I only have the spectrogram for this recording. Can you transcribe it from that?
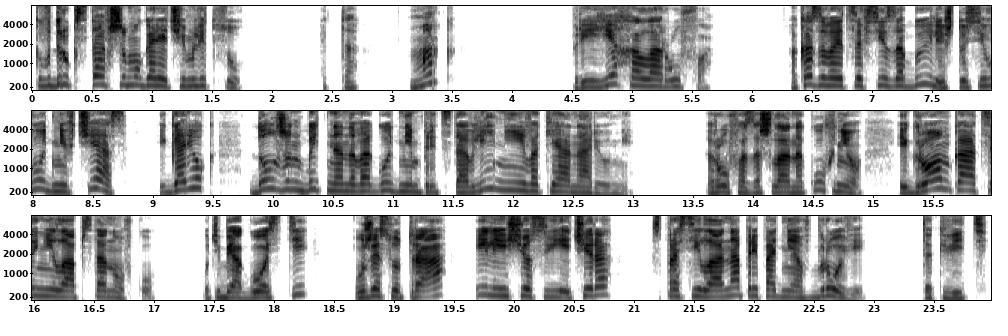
к вдруг ставшему горячим лицу. «Это Марк?» Приехала Руфа. Оказывается, все забыли, что сегодня в час Игорек должен быть на новогоднем представлении в океанариуме. Руфа зашла на кухню и громко оценила обстановку. «У тебя гости? Уже с утра или еще с вечера?» — спросила она, приподняв брови. «Так ведь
